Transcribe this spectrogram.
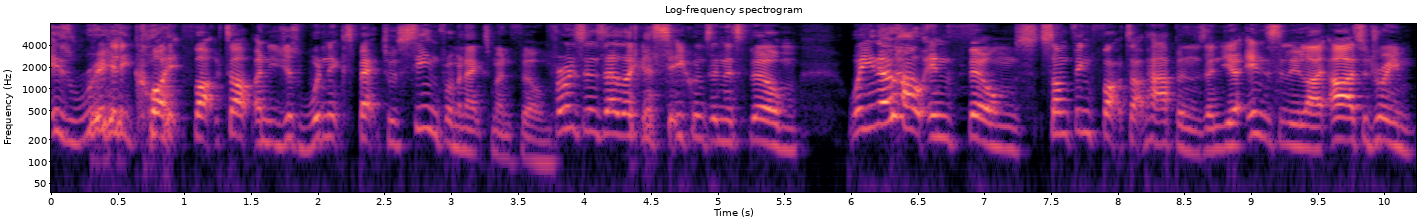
is really quite fucked up and you just wouldn't expect to have seen from an X-Men film. For instance, there's like a sequence in this film where you know how in films something fucked up happens and you're instantly like, ah, oh, it's a dream.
